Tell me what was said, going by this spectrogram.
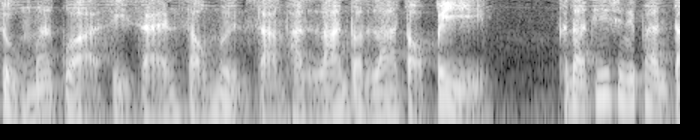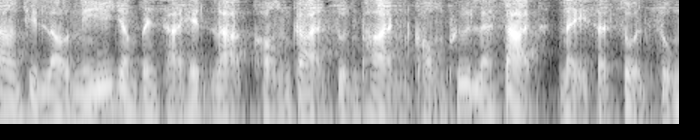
สูงมากกว่า 423,000 ล้านดอลลาร์ต่อปี ขณะที่ชนิดพันธุ์ต่างถิ่นเหล่านี้ยังเป็นสาเหตุหลักของการสูญพันธุ์ของพืชและสัตว์ ในสัดส่วนสูง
